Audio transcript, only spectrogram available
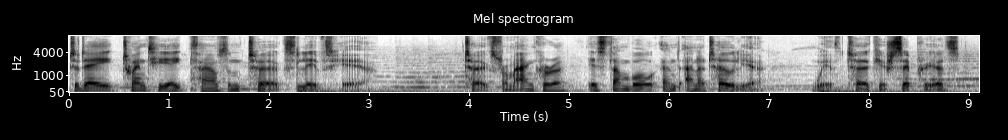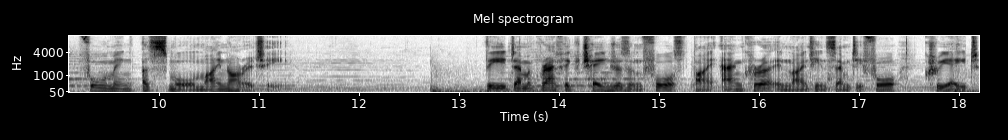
Today, 28,000 Turks live here. Turks from Ankara, Istanbul, and Anatolia, with Turkish Cypriots forming a small minority. The demographic changes enforced by Ankara in 1974 create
